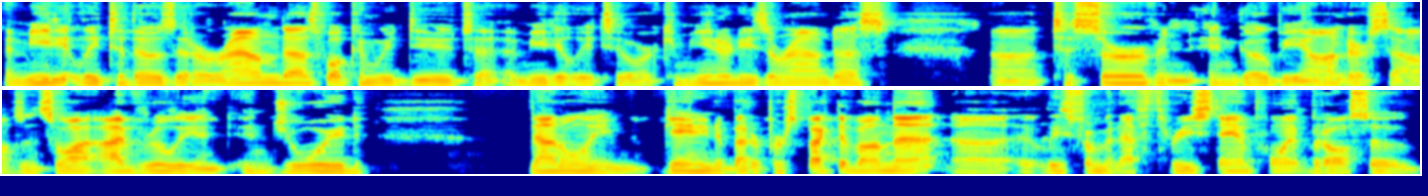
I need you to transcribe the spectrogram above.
immediately to those that are around us? What can we do to immediately to our communities around us uh, to serve and, and go beyond ourselves? And so I, I've really en- enjoyed not only gaining a better perspective on that, uh, at least from an F3 standpoint, but also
